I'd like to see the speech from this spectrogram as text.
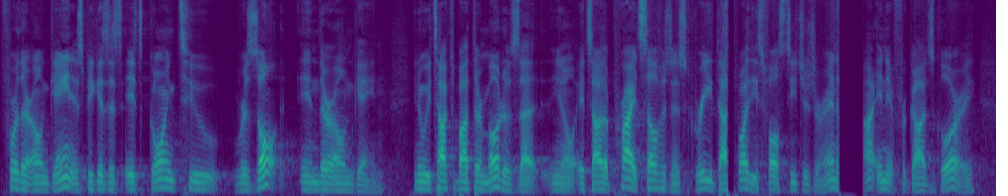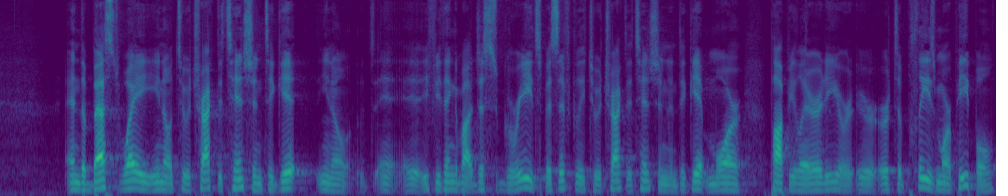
for their own gain is because it's, it's going to result in their own gain. You know, we talked about their motives that, you know, it's out of pride, selfishness, greed. That's why these false teachers are in it, not in it for God's glory. And the best way, you know, to attract attention, to get, you know, if you think about just greed specifically, to attract attention and to get more popularity or, or, or to please more people,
